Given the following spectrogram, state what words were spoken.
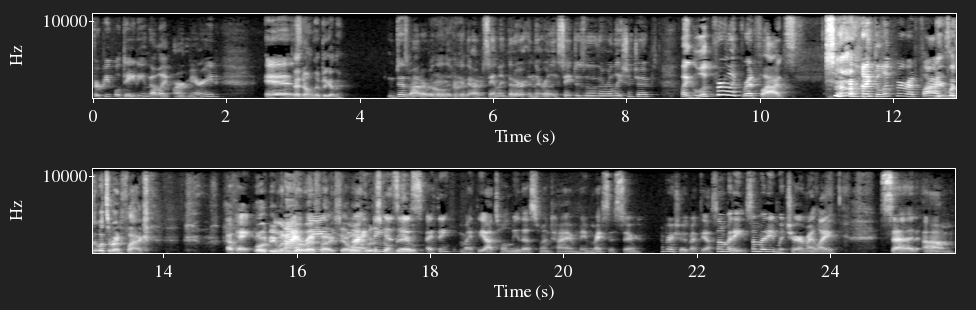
for people dating that like aren't married, is That don't live together. it doesn't matter where they Oh, live okay. together. I'm just saying like that are in the early stages of their relationships. Like look for like red flags. like look for red flags. what, what's a red flag? Okay. What would be one of your red flags? Yeah, what- my what is thing going is for you? this. I think my Thea told me this one time. Maybe my sister. I'm pretty sure it was my Thea. Somebody, somebody mature in my life said, um,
